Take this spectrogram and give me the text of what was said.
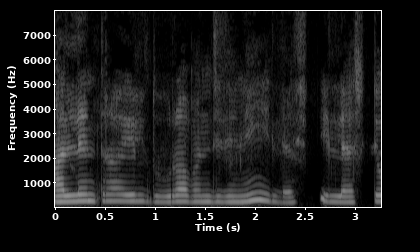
ಅಲ್ಲಿಂತ್ರ ಇಲ್ಲಿ ದೂರ ಬಂದಿದ್ದೀನಿ. ಇಲ್ಲೆಷ್ಟು ಇಲ್ಲೆಷ್ಟು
